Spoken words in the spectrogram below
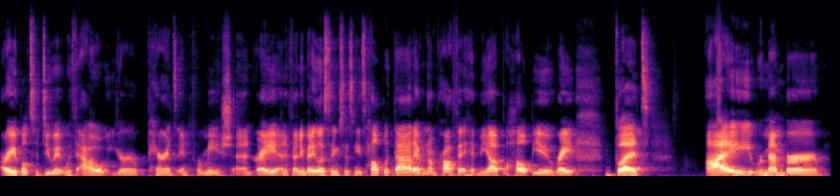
are able to do it without your parents' information, right? And if anybody listening to this needs help with that, I have a nonprofit, hit me up, I'll help you, right? But I remember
